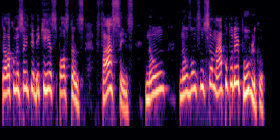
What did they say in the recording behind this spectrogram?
Então ela começou a entender que respostas fáceis não não vão funcionar para o poder público.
